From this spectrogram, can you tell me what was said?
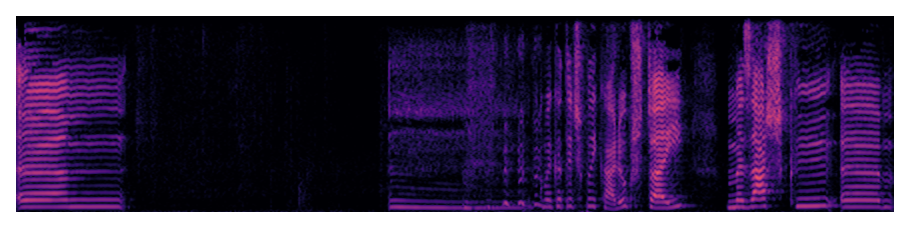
Hum, hum, Como é que eu tenho de explicar? Eu gostei, mas acho que. hum,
